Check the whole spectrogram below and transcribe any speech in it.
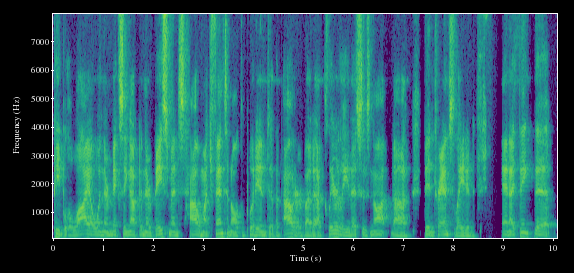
people a while when they're mixing up in their basements how much fentanyl to put into the powder but uh, clearly this has not uh, been translated and I think that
